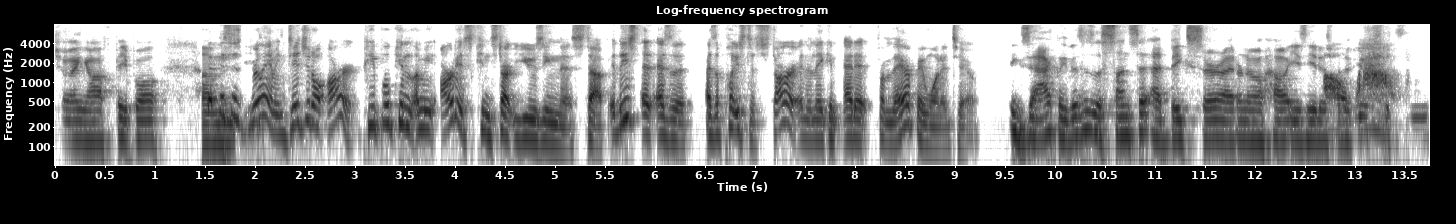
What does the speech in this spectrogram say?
showing off people. Um, this is brilliant. I mean, digital art. People can. I mean, artists can start using this stuff at least as a as a place to start, and then they can edit from there if they wanted to. Exactly. This is a sunset at Big Sur. I don't know how easy it is oh, for the viewers wow. to see.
